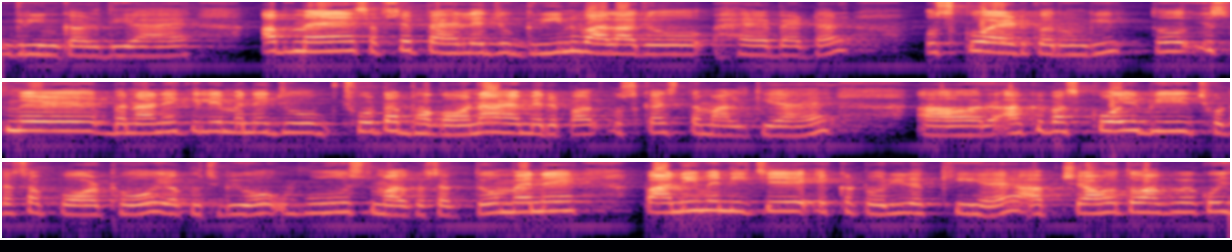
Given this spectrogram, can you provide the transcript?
ग्रीन कर दिया है। अब मैं सबसे पहले जो ग्रीन वाला जो है बैटर, उसको ऐड करूँगी। तो इसमें बनाने के लिए मैंने जो छोटा भगोना है मेरे पास, उसका इस्तेमाल किया है। और आपके पास कोई भी छोटा सा पॉट हो या कुछ भी हो, वो इस्तेमाल कर सकते हो। मैंने पानी में नीचे एक कटोरी रखी है। आप चाहो तो आपके पास कोई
